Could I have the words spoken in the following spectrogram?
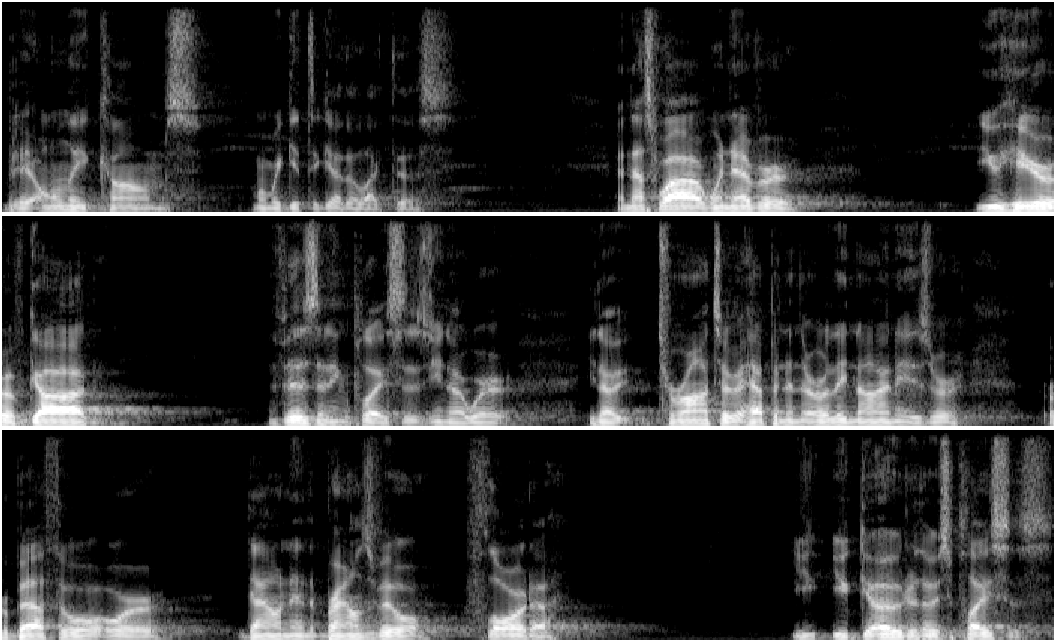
But it only comes when we get together like this. And that's why whenever you hear of God visiting places, you know, where, you know, Toronto, happened in the early 90s, or, or Bethel, or down in Brownsville, Florida, you, you go to those places.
